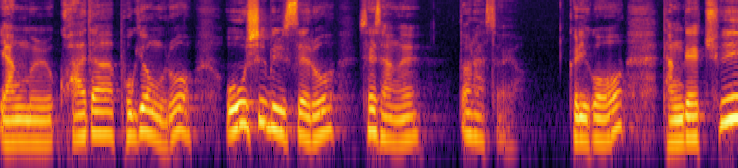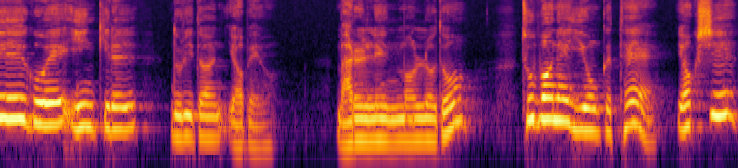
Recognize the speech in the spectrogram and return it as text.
약물 과다 복용으로 51세로 세상을 떠났어요. 그리고 당대 최고의 인기를 누리던 여배우 마를린 멀로도 두 번의 이혼 끝에 역시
